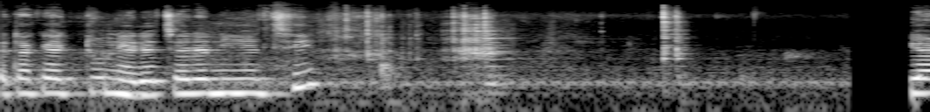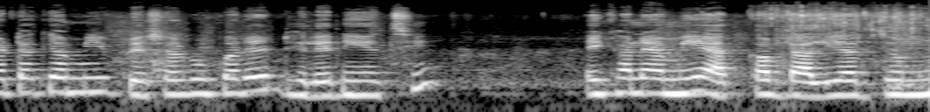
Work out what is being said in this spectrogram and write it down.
এটাকে একটু নেড়ে চেড়ে নিয়েছি। ডালিয়াটাকে আমি প্রেশার কুকারে ঢেলে নিয়েছি। এখানে আমি এক কাপ ডালিয়ার জন্য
